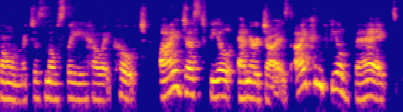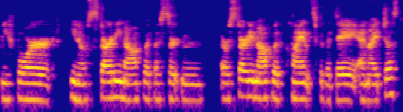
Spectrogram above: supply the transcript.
phone, which is mostly how I coach, I just feel energized. I can feel bagged before, you know, starting off with a certain or starting off with clients for the day. And I just,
